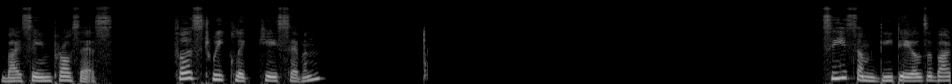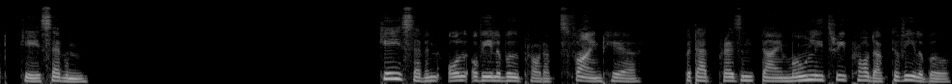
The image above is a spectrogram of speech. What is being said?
by same process. First we click K7. See some details about K7. K7 All available products find here but at present time only 3 product available.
